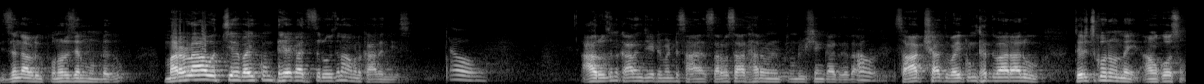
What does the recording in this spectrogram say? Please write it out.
నిజంగా ఆవిడకి పునర్జన్మ ఉండదు. మరలా వచ్చే వైకుంఠ ఏకాదశి రోజున ఆమెను కాలం చేసి ఆ రోజున కాలం చేయడం అంటే సర్వసాధారణమైనటువంటి విషయం కాదు కదా. సాక్షాత్ వైకుంఠ ద్వారాలు తెరుచుకొని ఉన్నాయి ఆమె కోసం.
